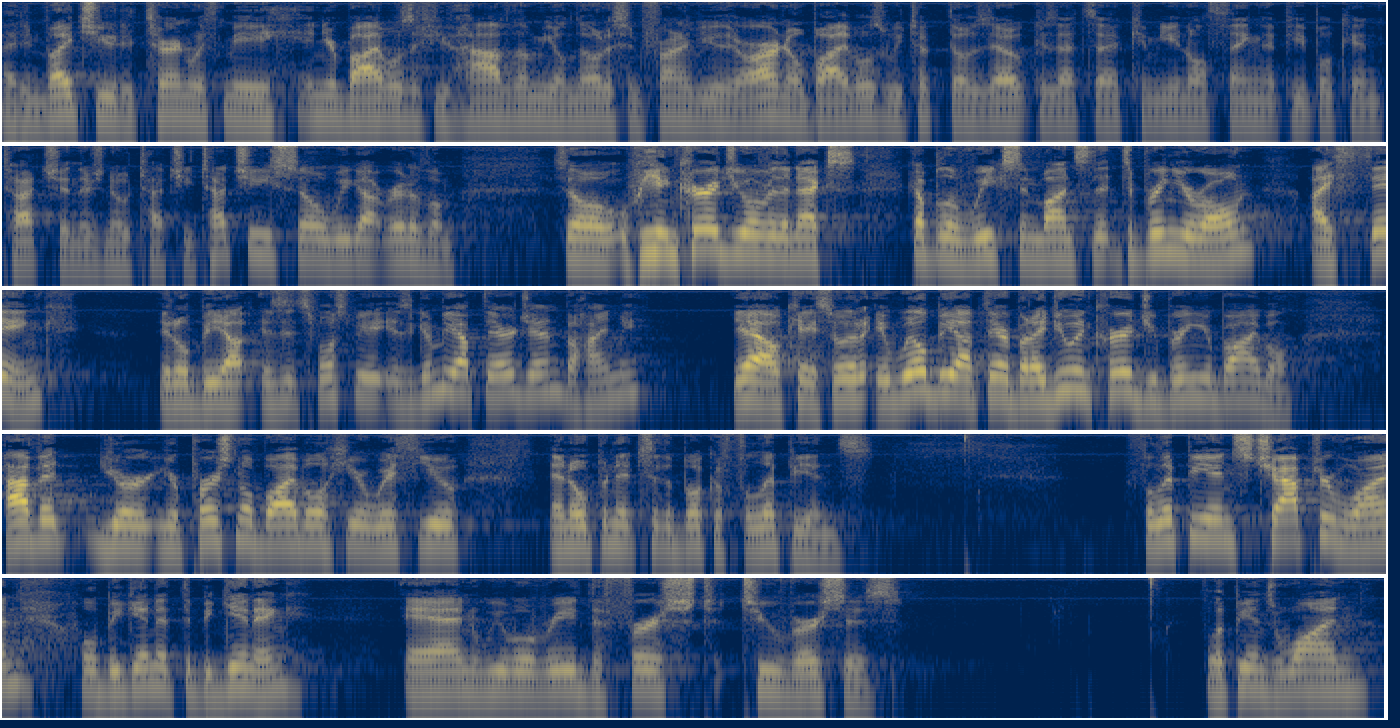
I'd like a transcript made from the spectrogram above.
I'd invite you to turn with me in your Bibles if you have them. You'll notice in front of you there are no Bibles. We took those out because that's a communal thing that people can touch, and there's no touchy touchy, so we got rid of them. So we encourage you over the next couple of weeks and months that, to bring your own. I think it'll be up. Is it supposed to be? Is it going to be up there, Jen, behind me? Yeah, okay, so it, it will be up there, but I do encourage you bring your Bible. Have it, your, your personal Bible here with you, and open it to the book of Philippians. Philippians chapter 1, we'll begin at the beginning and we will read the first two verses. Philippians 1,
